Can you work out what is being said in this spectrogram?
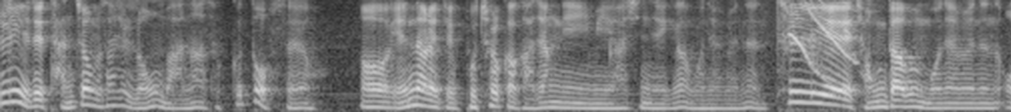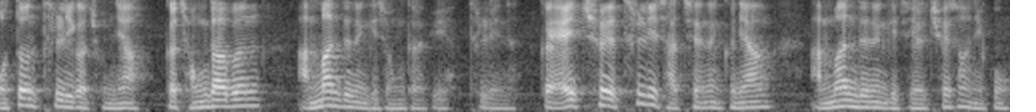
틀니 이제 단점은 사실 너무 많아서 끝도 없어요. 어, 옛날에 이제 보철과 과장님이 하신 얘기가 뭐냐면은 틀니의 정답은 뭐냐면은 어떤 틀니가 좋냐? 그러니까 정답은 안 만드는 게 정답이에요. 틀니는. 그러니까 애초에 틀니 자체는 그냥 안 만드는 게 제일 최선이고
